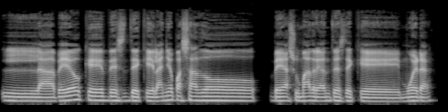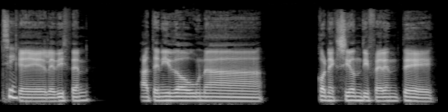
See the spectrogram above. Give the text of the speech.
la veo que desde que el año pasado ve a su madre antes de que muera, Sí. que le dicen, ha tenido una conexión diferente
